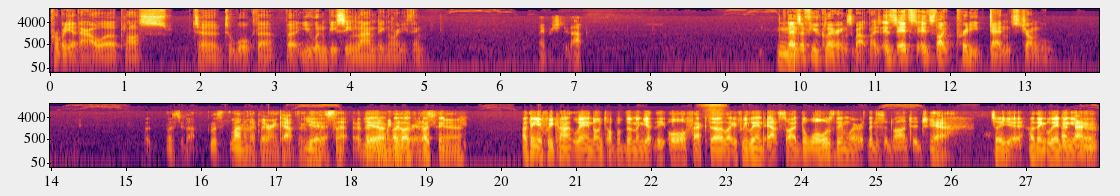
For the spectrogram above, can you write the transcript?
probably an hour plus to to walk there, but you wouldn't be seen landing or anything. Maybe we should do that. Hmm. There's a few clearings about the place. It's it's it's like pretty dense jungle. Let- Let's do that. Let's land on the clearing, Captain. Yeah. because That, that, Yeah, we I- know I- where I think- Yeah. I think if we can't land on top of them and get the ore factor, like if we land outside the walls, then we're at the disadvantage. yeah. So yeah, I think landing in And- a,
